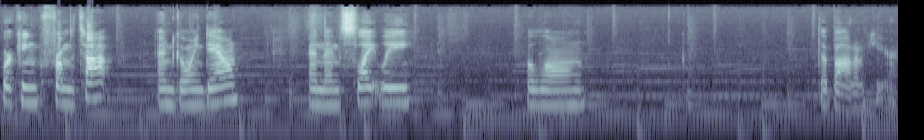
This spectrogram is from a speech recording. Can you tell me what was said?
working from the top and going down and then slightly along the bottom here.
